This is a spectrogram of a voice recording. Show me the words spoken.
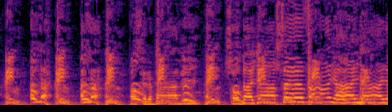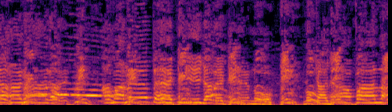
আল্লাহ. আল্লাহ পাশের বাড়ি সদাই আসে যায় দেখি আর কেন? লোকায়া পালা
